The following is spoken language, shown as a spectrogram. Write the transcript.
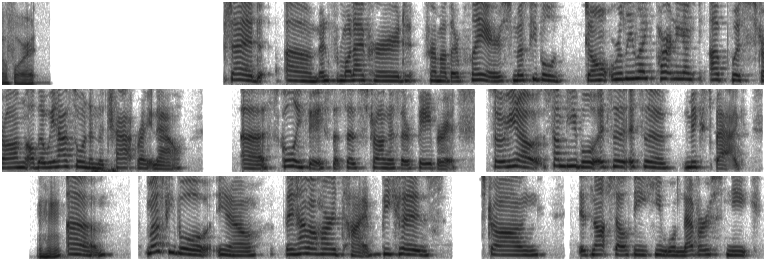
Go for it. Said, um, and from what I've heard from other players, most people don't really like partnering up with Strong, although we have someone in the chat right now, uh, Scully Face, that says Strong is their favorite. So, you know, some people it's a it's a mixed bag. Mhm. Um, most people, you know, they have a hard time because Strong is not stealthy. He will never sneak.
